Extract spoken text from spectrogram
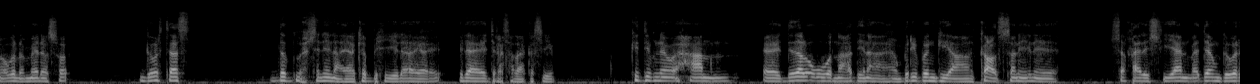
nooga dhameynayso gabartaas dad muxsiniin ayaa ka bixiyay ilaahay ajra salaa ka siiyo kadibna waxaan eh, dadaal ugu wadnaa hadda beri bangi aan ka codsanay inay shaqaaleysiiyaan maadaama gabar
